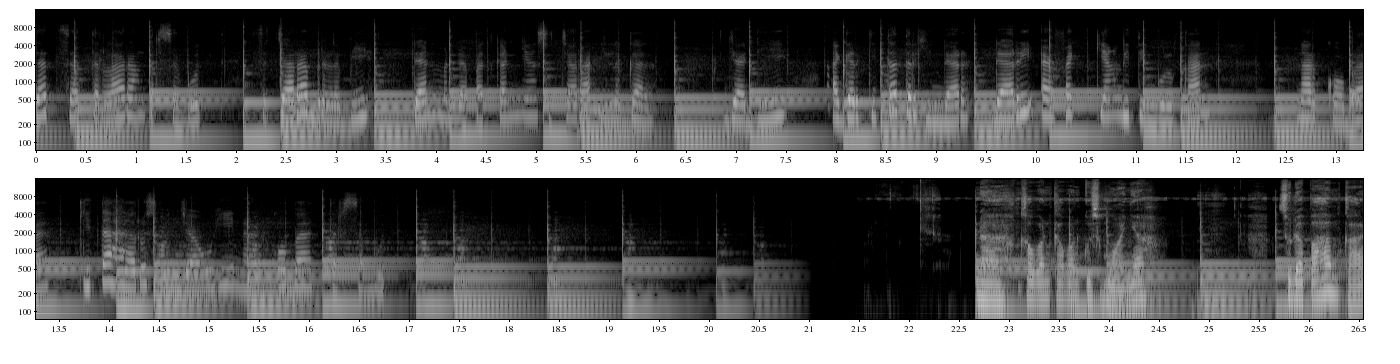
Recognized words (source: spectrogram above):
zat-zat terlarang tersebut secara berlebih dan mendapatkannya secara ilegal. Jadi, agar kita terhindar dari efek yang ditimbulkan narkoba, kita harus menjauhi narkoba tersebut. Nah, kawan-kawanku semuanya, sudah paham kan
